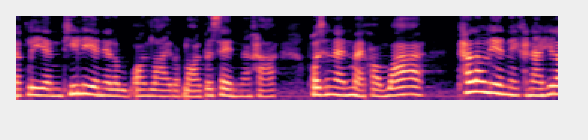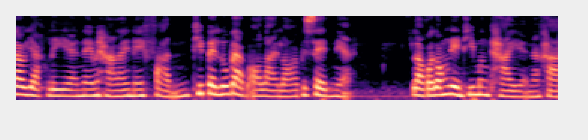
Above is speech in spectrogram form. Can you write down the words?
นักเรียนที่เรียนในระบบออนไลน์แบบร้อยเปอร์เซ็นต์นะคะ เพราะฉะนั้นหมายความว่าถ้าเราเรียนในคณะที่เราอยากเรียนในมหาลัยในฝันที่เป็นรูปแบบออนไลน์ร้อยเปอร์เซ็นต์เนี่ยเราก็ต้องเรียนที่เมืองไทยนะคะ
